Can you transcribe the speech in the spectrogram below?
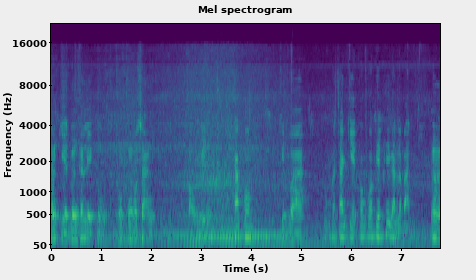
สังเกตเบิ่งคันเลขตรงของของเขาสร้างนี่เขาวิ่ครับผม คิดว่าผมก็สังเกตของพ่อเพชรคือกันละบาดเออ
